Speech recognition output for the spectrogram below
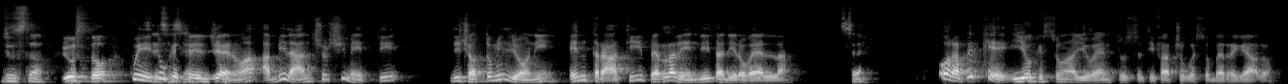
Giusto. Giusto? Quindi sì, tu sì, che sì. sei il Genoa, a bilancio ci metti 18 milioni entrati per la vendita di Rovella. Sì. Ora, perché io che sono la Juventus ti faccio questo bel regalo?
